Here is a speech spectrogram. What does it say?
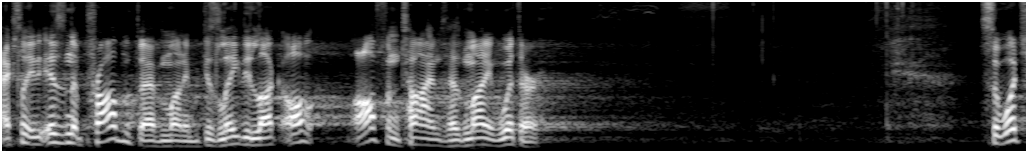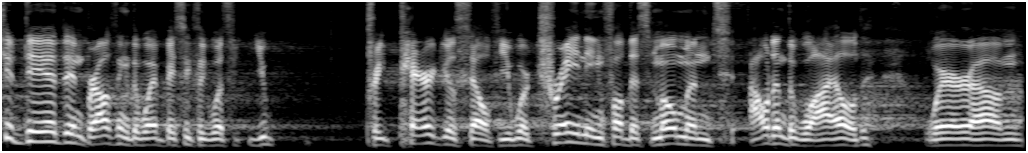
actually, it isn't a problem to have money because Lady Luck oftentimes has money with her. So, what you did in browsing the web basically was you prepared yourself. You were training for this moment out in the wild where um,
